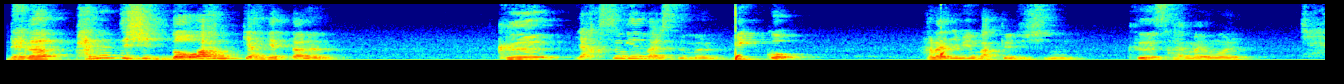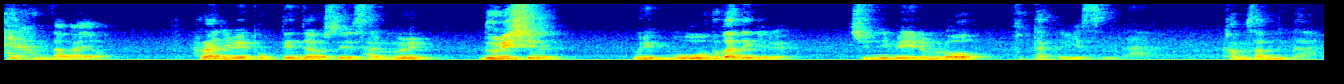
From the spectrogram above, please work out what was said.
내가 반드시 너와 함께 하겠다는 그 약속의 말씀을 믿고 하나님이 맡겨주신 그 사명을 잘 감당하여 하나님의 복된 자로서의 삶을 누리시는 우리 모두가 되기를 주님의 이름으로 부탁드리겠습니다. 감사합니다.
